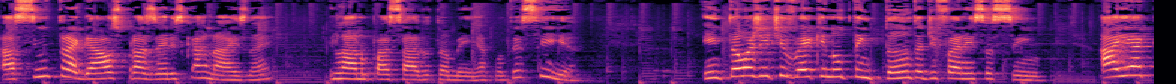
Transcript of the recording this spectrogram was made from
a se entregar aos prazeres carnais, né? E lá no passado também acontecia. Então a gente vê que não tem tanta diferença assim. Aí a-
